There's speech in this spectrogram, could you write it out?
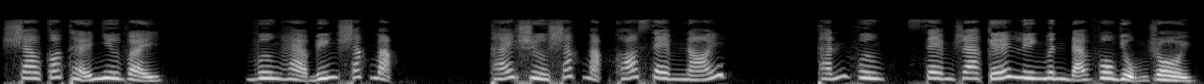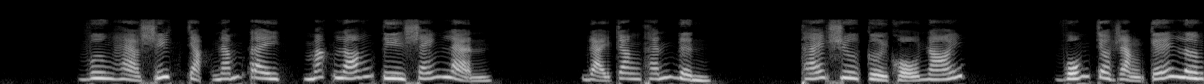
Sao có thể như vậy? Vương Hà biến sắc mặt. Thái sư sắc mặt khó xem nói. Thánh vương, xem ra kế liên minh đã vô dụng rồi. Vương Hà siết chặt nắm tay, mắt lón tia sáng lạnh. Đại Trăng Thánh Đình. Thái sư cười khổ nói. Vốn cho rằng kế lơn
